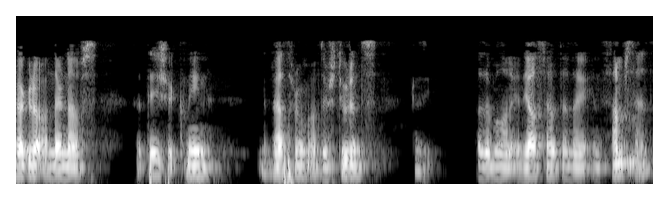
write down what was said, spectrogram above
ragra on their nafs that they should clean the bathroom of their students. Because Hazrat Maulana Ilyas in some sense,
